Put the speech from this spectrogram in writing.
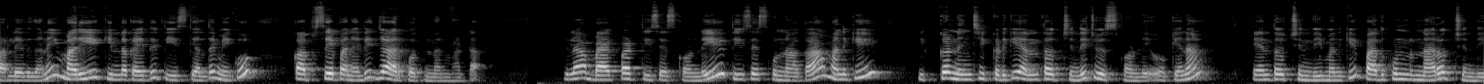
పర్లేదు కానీ మరీ కిందకైతే తీసుకెళ్తే మీకు కప్ షేప్ అనేది జారిపోతుంది ఇలా బ్యాక్ పార్ట్ తీసేసుకోండి. తీసేసుకున్నాక మనకి ఇక్కడ నుంచి ఇక్కడికి ఎంత వచ్చింది చూసుకోండి ఓకేనా? ఎంత వచ్చింది? మనకి పదకొండున్నర వచ్చింది.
